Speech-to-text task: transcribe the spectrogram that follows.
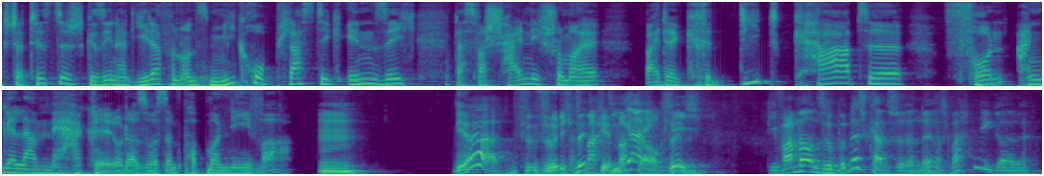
statistisch gesehen hat jeder von uns Mikroplastik in sich, das wahrscheinlich schon mal bei der Kreditkarte von Angela Merkel oder sowas im Portemonnaie war. Mhm. Ja, würde ich macht mitgehen, die macht ja auch eigentlich? Sinn. Die war mal unsere Bundeskanzlerin, ne? Was machten die gerade?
